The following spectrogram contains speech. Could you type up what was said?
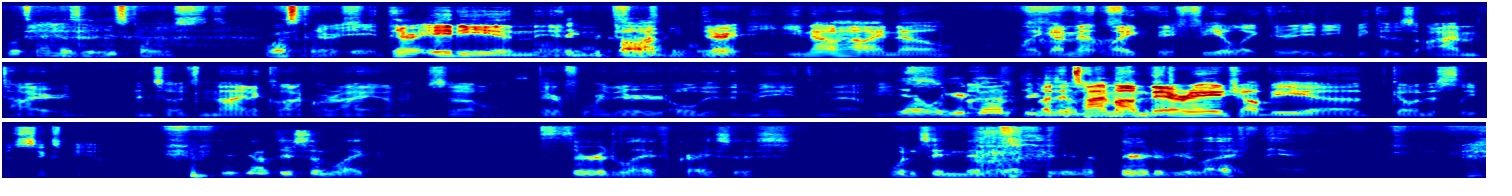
What time is the East Coast? West They're Coast. they're 80 and, and man. dog. they're, you know how I know? Like I meant like they feel like they're 80 because I'm tired, and so it's nine o'clock where I am. So therefore, they're older than me. Then that means Yeah, well, you're by- going through. By the time uh, I'm their age, I'll be uh, going to sleep at 6 p.m. you're going through some like third life crisis. Wouldn't say middle. I'd say you're in the third of your life.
